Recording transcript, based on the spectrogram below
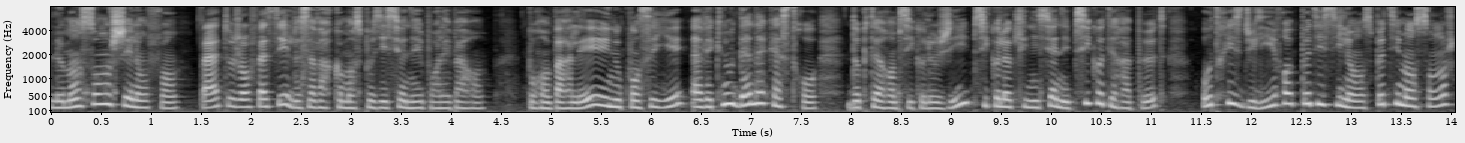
Le mensonge chez l'enfant. Pas toujours facile de savoir comment se positionner pour les parents. Pour en parler et nous conseiller, avec nous Dana Castro, docteur en psychologie, psychologue clinicienne et psychothérapeute, autrice du livre Petit silence, petit mensonge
